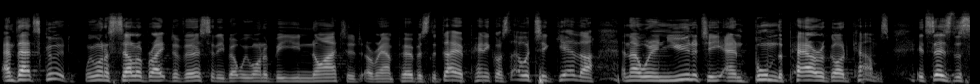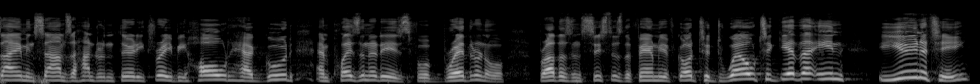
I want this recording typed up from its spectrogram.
And that's good. We want to celebrate diversity, but we want to be united around purpose. The day of Pentecost, they were together and they were in unity, and boom, the power of God comes. It says the same in Psalms 133 Behold, how good and pleasant it is for brethren or brothers and sisters, the family of God, to dwell together in unity.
